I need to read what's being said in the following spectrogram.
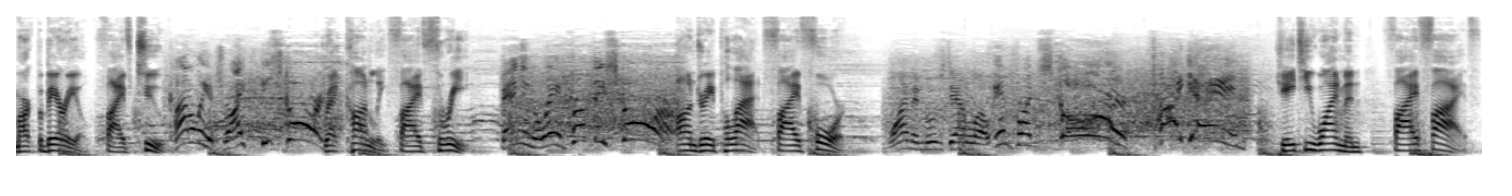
Mark Barberio 5 2. Connolly a try. He scores. Brett Connolly 5 3. Banging away in front. They score. Andre Palat 5 4. Wyman moves down low. In front. Score. Tie game. JT Wyman 5 5.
